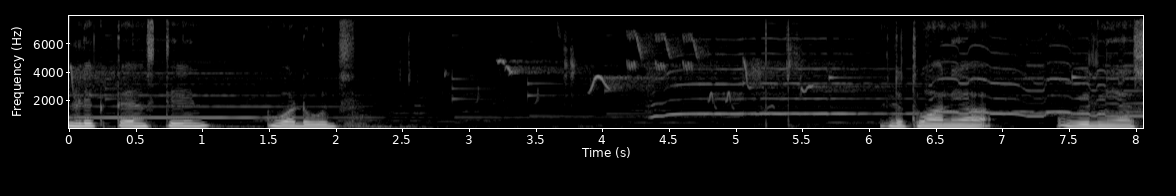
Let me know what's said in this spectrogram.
Liechtenstein Vaduz Lithuania Vilnius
